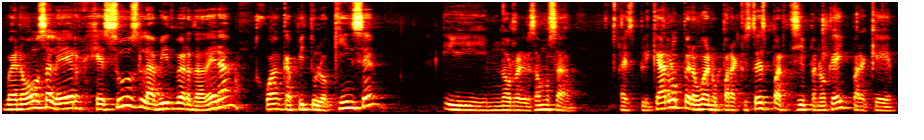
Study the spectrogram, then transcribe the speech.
Bueno, vamos a leer Jesús, la vid verdadera, Juan capítulo 15, y nos regresamos a, a explicarlo, pero bueno, para que ustedes participen, ¿ok? Para que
